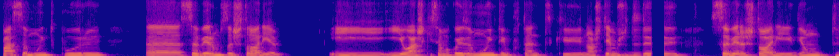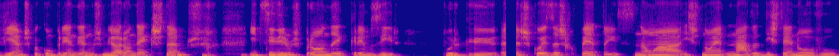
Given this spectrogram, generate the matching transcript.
passa muito por uh, sabermos a história. E, e, eu acho que isso é uma coisa muito importante, que nós temos de saber a história e de onde viemos para compreendermos melhor onde é que estamos e decidirmos para onde é que queremos ir. Porque as coisas repetem-se, não há, isto não é, nada disto é novo,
